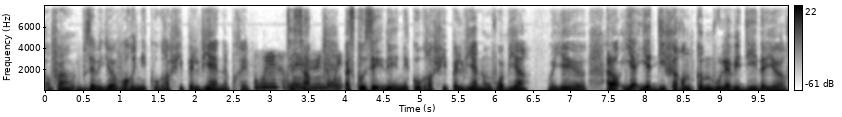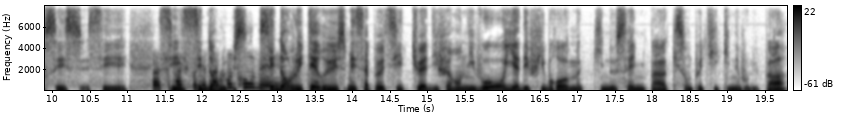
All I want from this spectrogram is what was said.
Enfin, vous avez dû avoir une échographie pelvienne après. Oui, j'en ai ça. une, oui. Parce qu'aux échographies pelviennes, on voit bien voyez, euh, alors il y a, y a, différentes, comme vous l'avez dit d'ailleurs, c'est c'est c'est dans c'est dans l'utérus, mais ça peut être situé à différents niveaux. Il y a des fibromes qui ne saignent pas, qui sont petits, qui n'évoluent pas,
